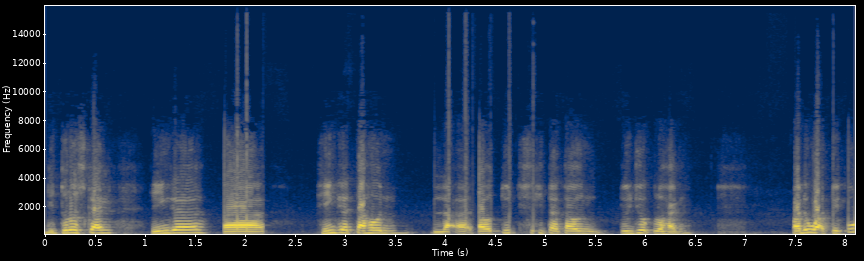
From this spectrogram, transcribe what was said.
Diteruskan hingga uh, hingga tahun uh, tahun sekitar tahun 70-an pada waktu itu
